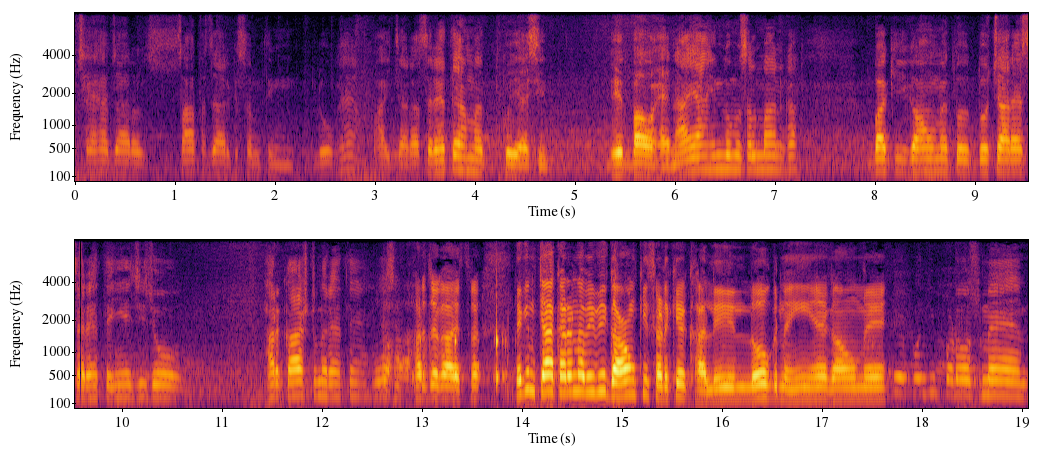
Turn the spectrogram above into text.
छः हज़ार सात हज़ार के समथिंग लोग हैं, भाईचारा से रहते हैं, हमें कोई ऐसी भेदभाव है ना यहाँ हिंदू मुसलमान का। बाकी गाँव में तो दो चार ऐसे रहते ही हैं जी जो हर कास्ट में रहते हैं हर जगह इस तरह। लेकिन क्या कारण अभी भी गाँव की सड़कें खाली लोग नहीं है गाँव में। पड़ोस में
